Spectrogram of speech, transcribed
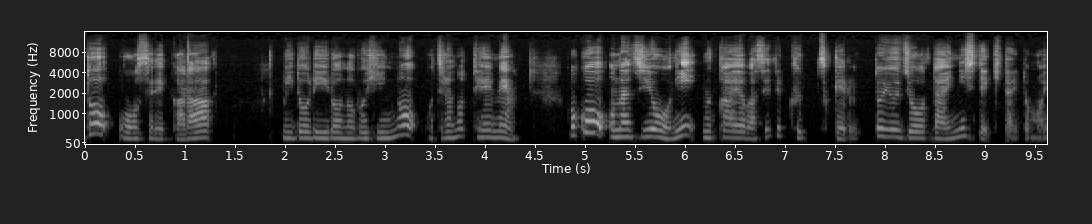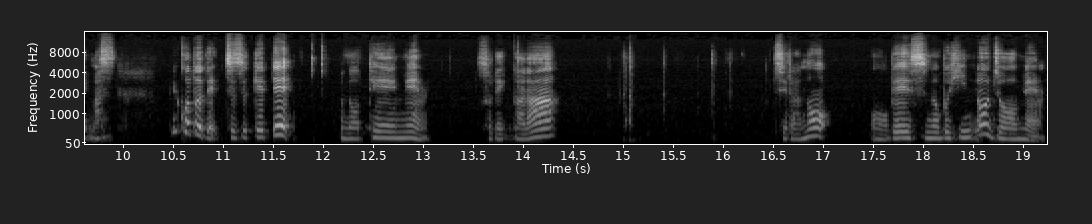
と、それから緑色の部品のこちらの底面、ここを同じように向かい合わせてくっつけるという状態にしていきたいと思います。ということで続けて、この底面、それから、こちらのベースの部品の上面、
